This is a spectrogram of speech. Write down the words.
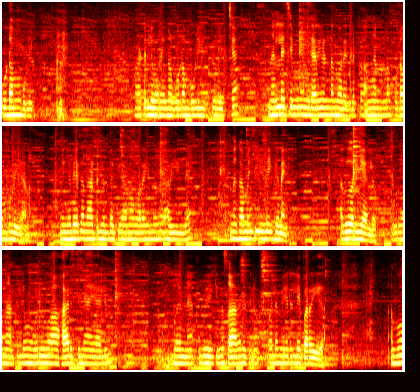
കുടംപുളി. പാട്ടിൽ പറയുന്ന കുടംപുളി ഇട്ട് വെച്ച നല്ല ചെമ്മീൻ കറി ഉണ്ടെന്ന് പറയത്തില്ല അപ്പോൾ അങ്ങനെയുള്ള കുടംപുളിയാണ്. നിങ്ങളുടെയൊക്കെ നാട്ടിൽ എന്തൊക്കെയാണോ പറയുന്നത് അറിയില്ല. ഒന്ന് കമന്റ് ചെയ്തേക്കണേ. അതും അറിയാമല്ലോ ഓരോ നാട്ടിലും ഓരോ ആഹാരത്തിനായാലും പിന്നെ ഉപയോഗിക്കുന്ന സാധനത്തിനും പല പേരല്ലേ പറയുക. അപ്പോൾ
